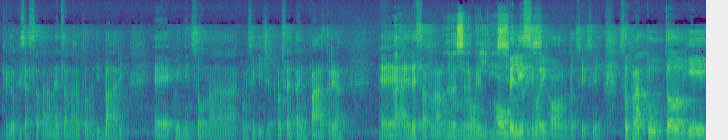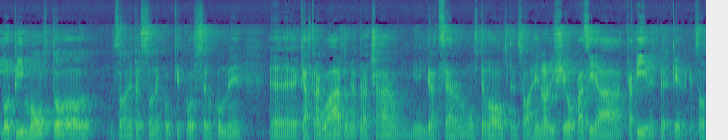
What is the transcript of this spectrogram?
credo che sia stata la mezza maratona di Bari, eh, quindi insomma, come si dice, profeta in patria. Eh, Beh, ed è stato una, deve essere bellissimo, ho un bellissimo ricordo, sì, sì. Soprattutto mi colpì molto insomma, le persone che corsero con me eh, che al traguardo mi abbracciarono, mi ringraziarono molte volte, insomma, e non riuscivo quasi a capire il perché, perché insomma,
